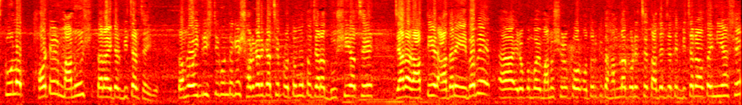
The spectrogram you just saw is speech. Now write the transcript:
স্কুল অফ থটের মানুষ তারা এটার বিচার চাইবে। তো আমরা ওই দৃষ্টিকোণ থেকে সরকারের কাছে প্রথমত যারা দোষী আছে, যারা রাতের আধারে এইভাবে এরকমভাবে মানুষের উপর অতর্কিত হামলা করেছে, তাদের যাতে বিচার আওতায় নিয়ে আসে।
